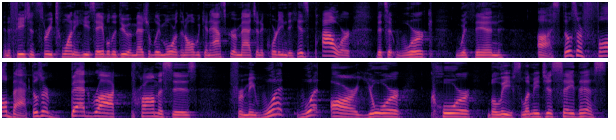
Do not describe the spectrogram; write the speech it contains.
In Ephesians 3:20, he's able to do immeasurably more than all we can ask or imagine according to his power that's at work within us. Those are fallback. Those are bedrock promises for me. What, what are your core beliefs? Let me just say this.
